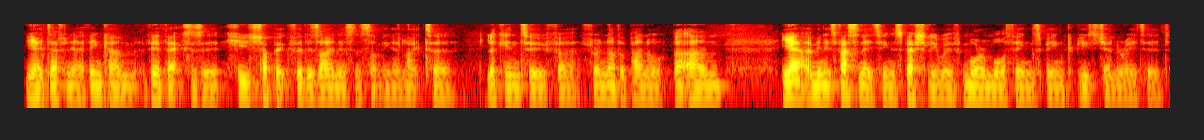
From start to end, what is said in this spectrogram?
Yeah definitely. I think um, vfx is a huge topic for designers and something i'd like to look into for, for another panel. But um, yeah i mean it's fascinating especially with more and more things being computer generated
